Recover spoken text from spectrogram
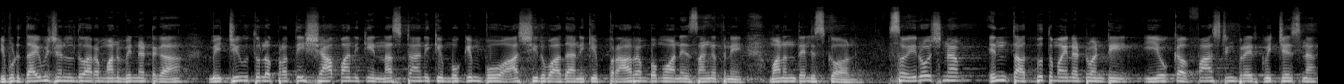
ఇప్పుడు దైవజనుల ద్వారా మనం విన్నట్టుగా మీ జీవితంలో ప్రతి శాపానికి నష్టానికి ముగింపు ఆశీర్వాదానికి ప్రారంభము అనే సంగతిని మనం తెలుసుకోవాలి. సో ఈ రోజున ఇంత అద్భుతమైనటువంటి ఈ యొక్క ఫాస్టింగ్ ప్రేయర్కి విచ్చేసిన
